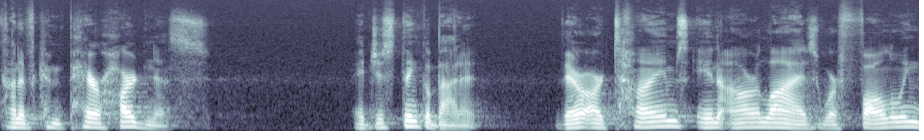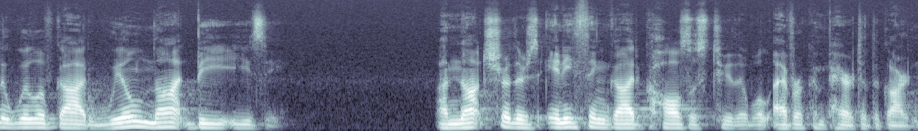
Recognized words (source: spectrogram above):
kind of compare hardness, hey, just think about it. There are times in our lives where following the will of God will not be easy. I'm not sure there's anything God calls us to that will ever compare to the garden.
